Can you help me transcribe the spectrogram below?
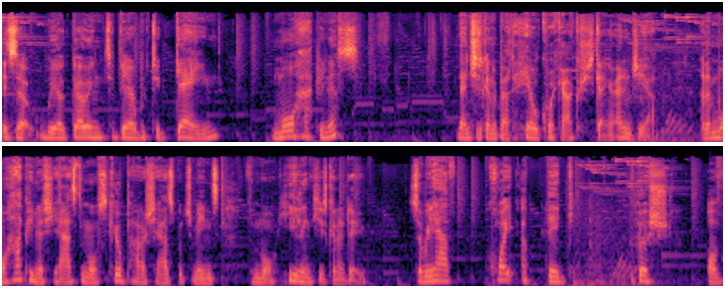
is that we are going to be able to gain more happiness. Then she's going to be able to heal quicker because she's getting her energy up. And the more happiness she has, the more skill power she has, which means the more healing she's going to do. So we have quite a big push of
